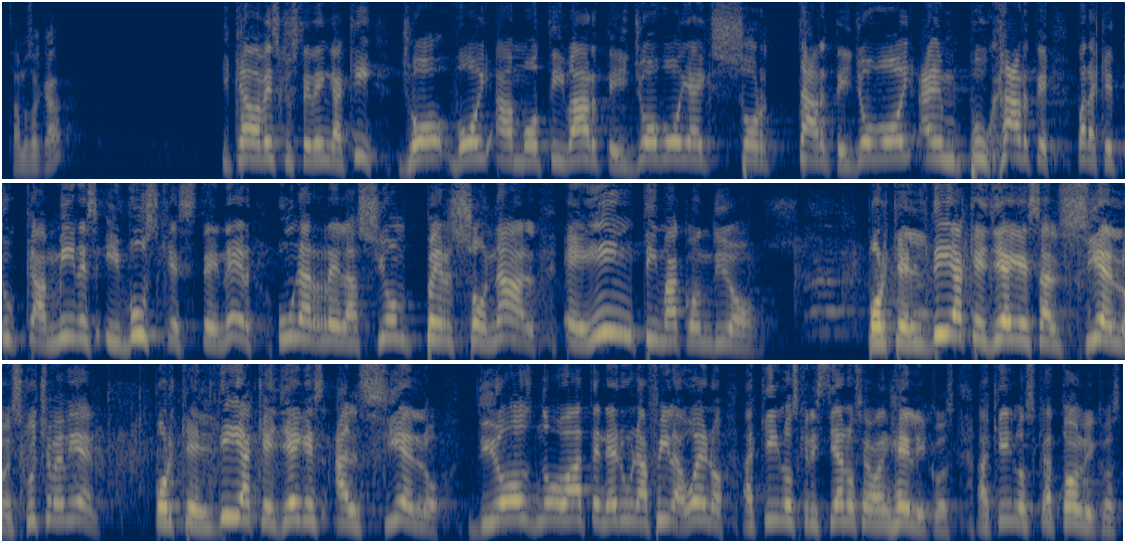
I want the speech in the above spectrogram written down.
¿Estamos acá? Y cada vez que usted venga aquí, yo voy a motivarte y yo voy a exhortarte y yo voy a empujarte para que tú camines y busques tener una relación personal e íntima con Dios. Porque el día que llegues al cielo, escúcheme bien, porque el día que llegues al cielo, Dios no va a tener una fila. Bueno, aquí los cristianos evangélicos, aquí los católicos,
